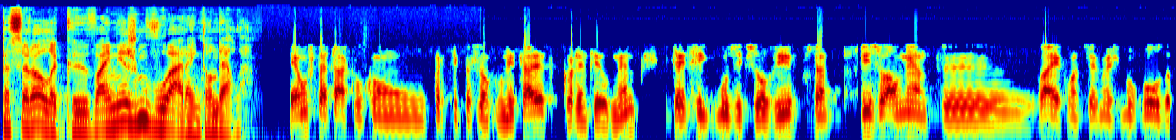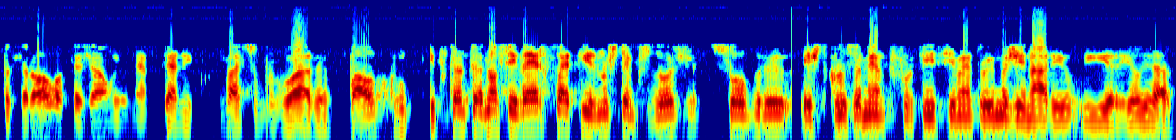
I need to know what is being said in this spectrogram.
Passarola que vai mesmo voar em Tondela. É um espetáculo com participação comunitária de 40 elementos, tem cinco músicos ao vivo, portanto, visualmente vai acontecer mesmo o voo da passarola, ou seja, há um elemento técnico que vai sobrevoar o palco, e portanto a nossa ideia é refletir nos tempos de hoje sobre este cruzamento fortíssimo entre o imaginário e a realidade.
